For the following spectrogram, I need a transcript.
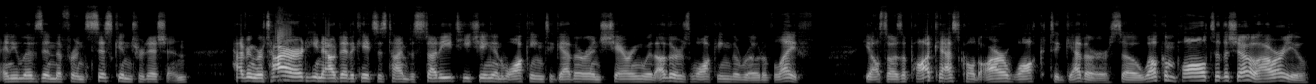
and he lives in the Franciscan tradition. Having retired, he now dedicates his time to study, teaching, and walking together and sharing with others walking the road of life. He also has a podcast called Our Walk Together. So, welcome, Paul, to the show. How are you?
